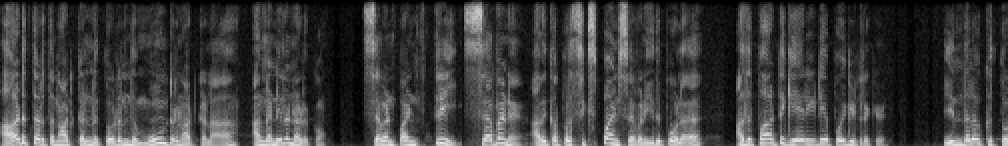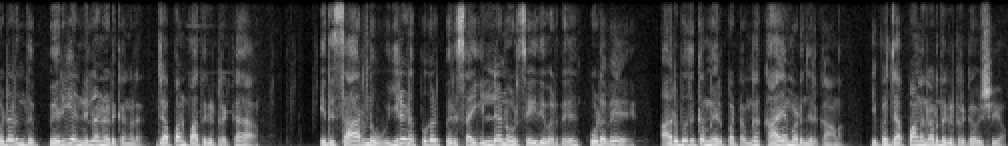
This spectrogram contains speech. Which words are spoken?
அடுத்தடுத்த நாட்கள்னு தொடர்ந்து மூன்று நாட்களாக அங்கே நிலநடுக்கம். செவன் பாயிண்ட் த்ரீ செவனு அதுக்கப்புறம் சிக்ஸ் பாயிண்ட் செவன் இது போல் அது பாட்டுக்கு ஏறிக்கிட்டே போய்கிட்டு இருக்கு. இந்த அளவுக்கு தொடர்ந்து பெரிய நிலநடுக்கங்களை ஜப்பான் பார்த்துக்கிட்டு இருக்கா? இது சார்ந்த உயிரிழப்புகள் பெருசா இல்லைன்னு ஒரு செய்தி வருது. கூடவே அறுபதுக்கும் மேற்பட்டவங்க காயமடைஞ்சிருக்காங்களாம். இப்போ ஜப்பானில் நடந்துகிட்டு இருக்க விஷயம்.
